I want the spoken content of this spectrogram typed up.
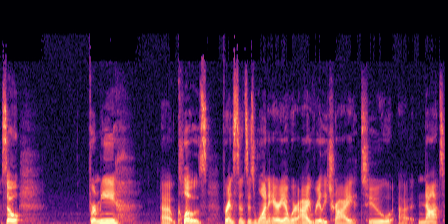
So for me, uh, clothes, for instance, is one area where I really try to uh, not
